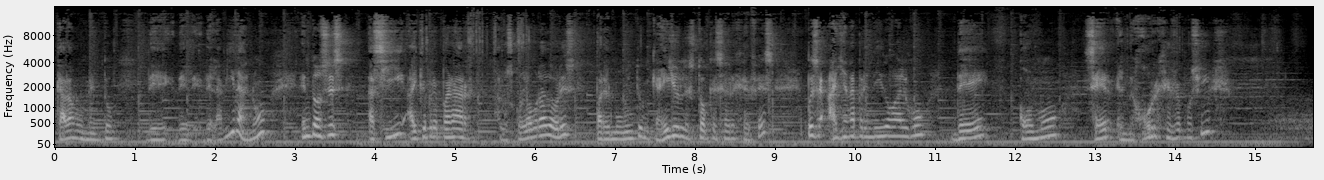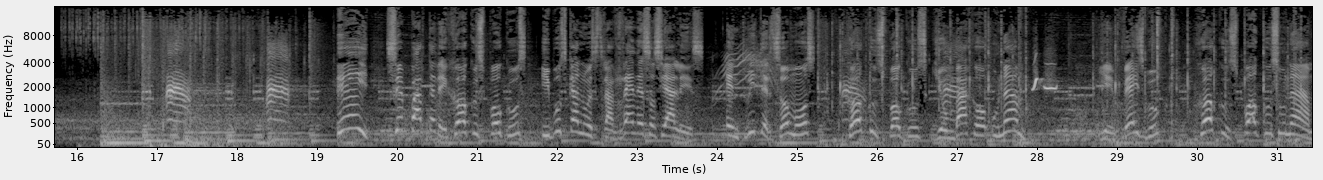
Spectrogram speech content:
cada momento de, de- la vida, ¿no? Entonces, así hay que preparar a los colaboradores para el momento en que a ellos les toque ser jefes, pues hayan aprendido algo de cómo ser el mejor jefe posible. ¡Hey! Sé parte de Hocus Pocus y busca nuestras redes sociales. En Twitter somos Hocus Pocus-UNAM y en Facebook Hocus Pocus UNAM.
